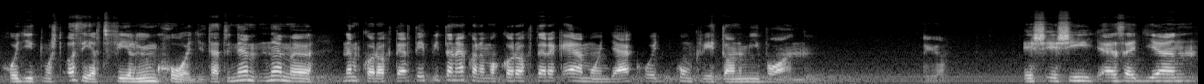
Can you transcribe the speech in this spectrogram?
hogy itt most azért félünk, hogy. Tehát, hogy nem, nem, nem karaktert építenek, hanem a karakterek elmondják, hogy konkrétan mi van. Igen. És, és így ez egy ilyen...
